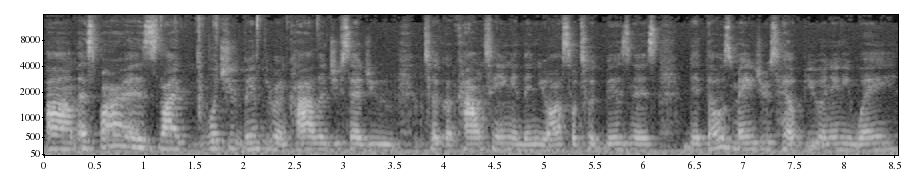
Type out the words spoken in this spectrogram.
Um, as far as like what you've been through in college, you said you took accounting and then you also took business. Did those majors help you in any way?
